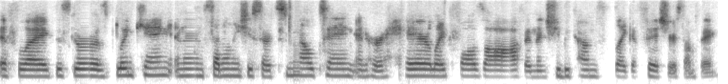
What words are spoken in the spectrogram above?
If like this girl is blinking and then suddenly she starts melting and her hair like falls off and then she becomes like a fish or something.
